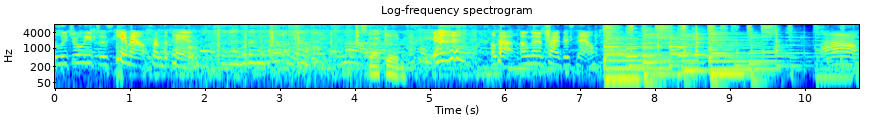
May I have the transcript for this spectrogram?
literally just came out from the pan. It's that good. okay, I'm gonna try this now. Wow.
